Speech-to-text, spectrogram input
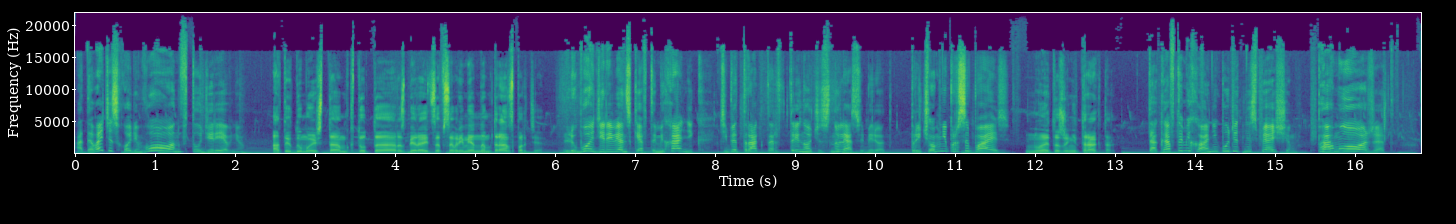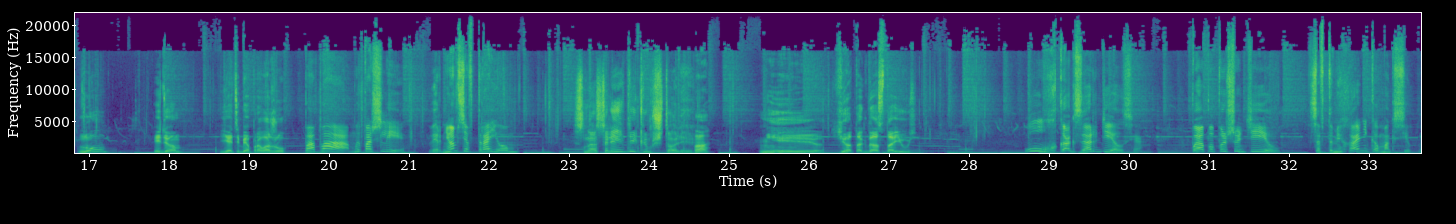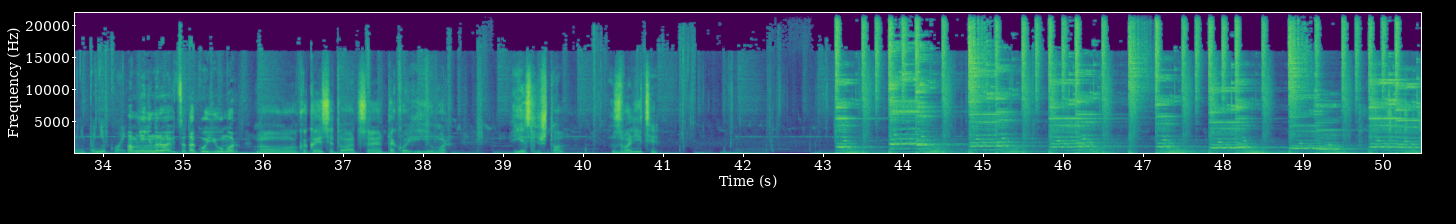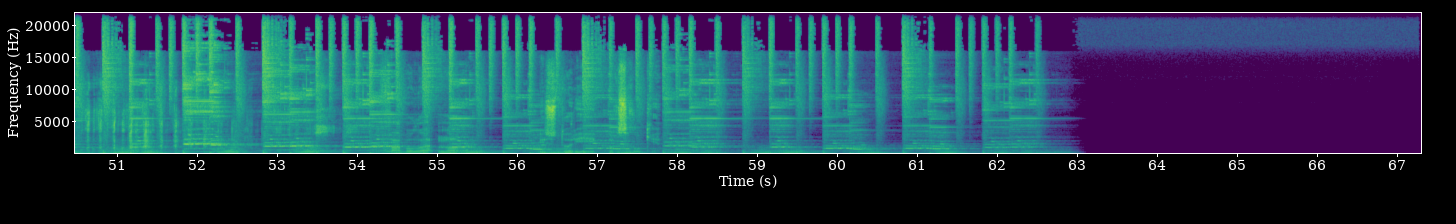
А давайте сходим вон в ту деревню. А ты думаешь, там кто-то разбирается в современном транспорте? Любой деревенский автомеханик тебе трактор в три ночи с нуля соберет. Причем не просыпаясь. Но это же не трактор. Так и автомеханик будет не спящим. Поможет. Ну, идем. Я тебя провожу. Папа, мы пошли. Вернемся втроем. С наследником, что ли? А? Нет, я тогда остаюсь. Ух, как зарделся. Папа пошутил. С автомехаником, Максим, не паникуй. А мне не нравится такой юмор. Ну, какая ситуация, такой и юмор. Если что, звоните. History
